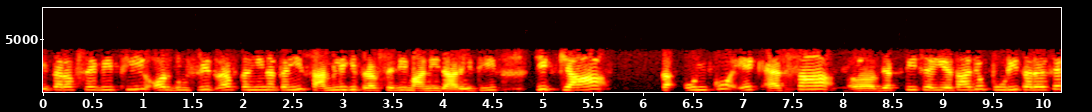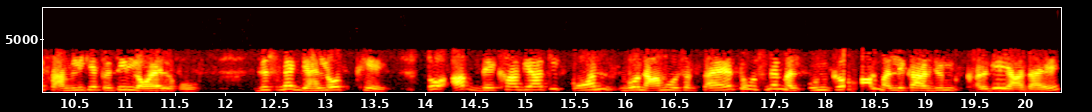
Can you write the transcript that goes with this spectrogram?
की तरफ़ से भी थी और दूसरी तरफ़ कहीं ना कहीं फैमिली की तरफ़ से भी मानी जा रही थी कि क्या उनको एक ऐसा व्यक्ति चाहिए था जो पूरी तरह से फैमिली के प्रति लॉयल हो जिसमें गहलोत थे। तो अब देखा गया कि कौन वो नाम हो सकता है तो उसमें मल, उनको और मल्लिकार्जुन खड़गे याद आए।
